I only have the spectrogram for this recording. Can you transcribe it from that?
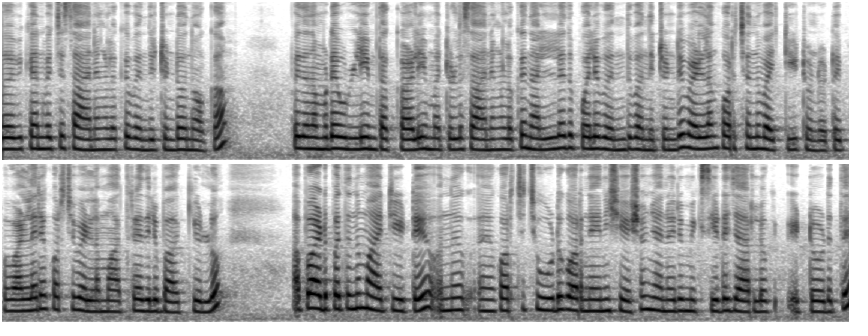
വേവിക്കാൻ വെച്ച സാധനങ്ങളൊക്കെ വെന്തിട്ടുണ്ടോ നോക്കാം. അപ്പോൾ ഇത് നമ്മുടെ ഉള്ളിയും തക്കാളിയും മറ്റുള്ള സാധനങ്ങളൊക്കെ നല്ലതുപോലെ വെന്ത് വന്നിട്ടുണ്ട്. വെള്ളം കുറച്ചൊന്ന് വറ്റിയിട്ടുണ്ട് കേട്ടോ. ഇപ്പോൾ വളരെ കുറച്ച് വെള്ളം മാത്രമേ അതിൽ ബാക്കിയുള്ളൂ. അപ്പോൾ അടുപ്പത്തുനിന്ന് മാറ്റിയിട്ട് ഒന്ന് കുറച്ച് ചൂട് കുറഞ്ഞതിന് ശേഷം ഞാനൊരു മിക്സിയുടെ ജാറിലൊക്കെ ഇട്ട് കൊടുത്ത്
